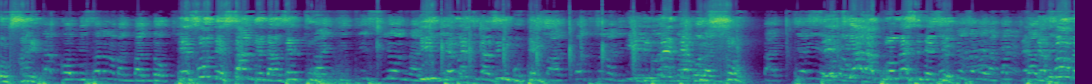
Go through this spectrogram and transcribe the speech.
sorciers te font descendre dans un trou, ils te mettent dans une bouteille, ils mettent un bouchon. Si tu as la promesse de Dieu, je te forme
